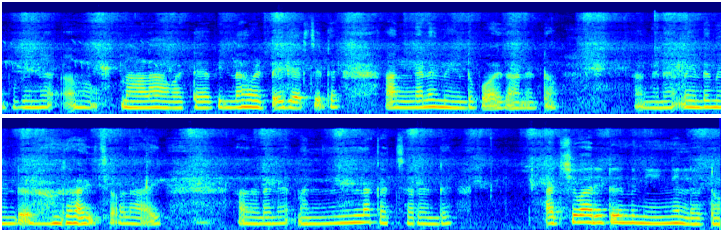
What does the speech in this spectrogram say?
അപ്പോൾ പിന്നെ നാളെ ആവട്ടെ പിന്നെ ആവട്ടെ വിചാരിച്ചിട്ട് അങ്ങനെ നീണ്ടു പോയതാണ് കേട്ടോ അങ്ങനെ നീണ്ട് നീണ്ട് ഒരാഴ്ചയോളമായി അതുകൊണ്ട് തന്നെ നല്ല കച്ചറുണ്ട്. അടിച്ചു വാരിയിട്ട് കണ്ട് നീങ്ങല്ല കേട്ടോ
